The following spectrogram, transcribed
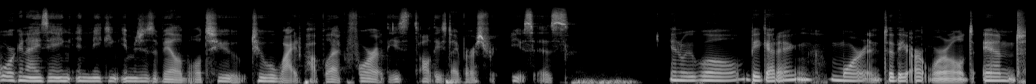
organizing and making images available to to a wide public for these all these diverse uses. And we will be getting more into the art world and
